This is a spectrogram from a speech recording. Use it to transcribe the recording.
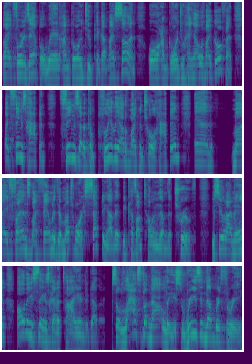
Like, for example, when I'm going to pick up my son, or I'm going to hang out with my girlfriend, like things happen. Things that are completely out of my control happen, and my friends, my family, they're much more accepting of it because I'm telling them the truth. You see what I mean? All these things kind of tie in together. So last but not least, reason number three,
